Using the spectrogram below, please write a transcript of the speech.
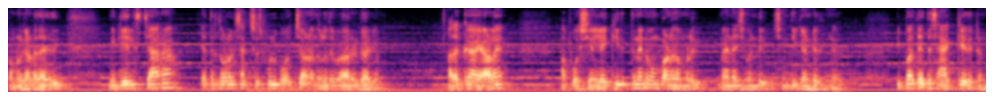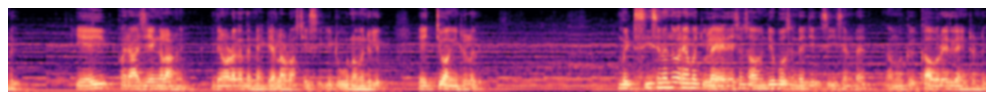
നമ്മൾ കണ്ടത്. അതായത് മികയിൽ സ്റ്റാറ എത്രത്തോളം ഒരു സക്സസ്ഫുൾ കോച്ചാണ് എന്നുള്ളത് വേറൊരു കാര്യം. അതൊക്കെ അയാളെ ആ പൊസിഷനിലേക്ക് ഇരുത്തുന്നതിന് മുമ്പാണ് നമ്മൾ മാനേജ്മെന്റ് ചിന്തിക്കേണ്ടിയിരുന്നത്. ഇപ്പോൾ അദ്ദേഹത്തെ സാക്ക് ചെയ്തിട്ടുണ്ട്. ഏഴ് പരാജയങ്ങളാണ് ഇതിനോടകം തന്നെ കേരള ബ്ലാസ്റ്റേഴ്സ് ഈ ടൂർണമെന്റിൽ ഏറ്റുവാങ്ങിയിട്ടുള്ളത്. മിഡ് സീസൺ എന്ന് പറയാൻ പറ്റില്ല ഏകദേശം സെവന്റി പെർസെന്റേജ് സീസണിന്റെ നമുക്ക് കവർ ചെയ്ത് കഴിഞ്ഞിട്ടുണ്ട്.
